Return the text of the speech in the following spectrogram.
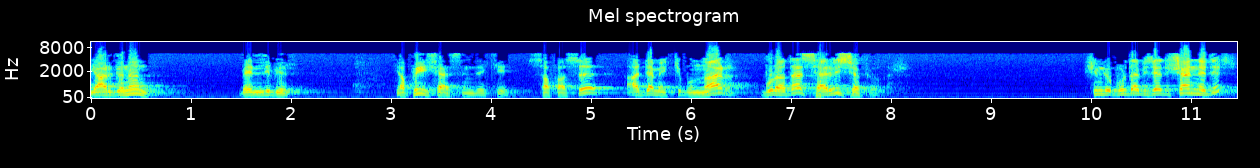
yargının belli bir yapı içerisindeki safhası ha demek ki bunlar burada servis yapıyorlar. Şimdi burada bize düşen nedir?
